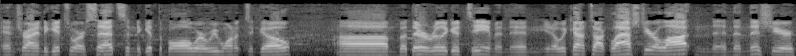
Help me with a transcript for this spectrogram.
and trying to get to our sets and to get the ball where we want it to go. Um, but they're a really good team, and, and you know we kind of talked last year a lot, and, and then this year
